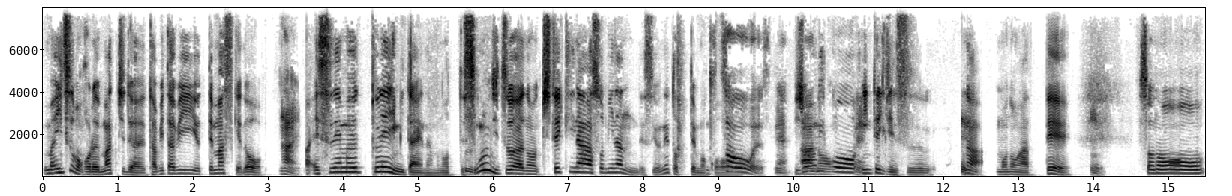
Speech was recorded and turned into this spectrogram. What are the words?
まあ、いつもこれ、マッチでたびたび言ってますけど、はい。まあ SM プレイみたいなものって、すごい実はあの知的な遊びなんですよね、とってもこう。そうですね。非常にこう、インテリジェンスなものがあって、うんその、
